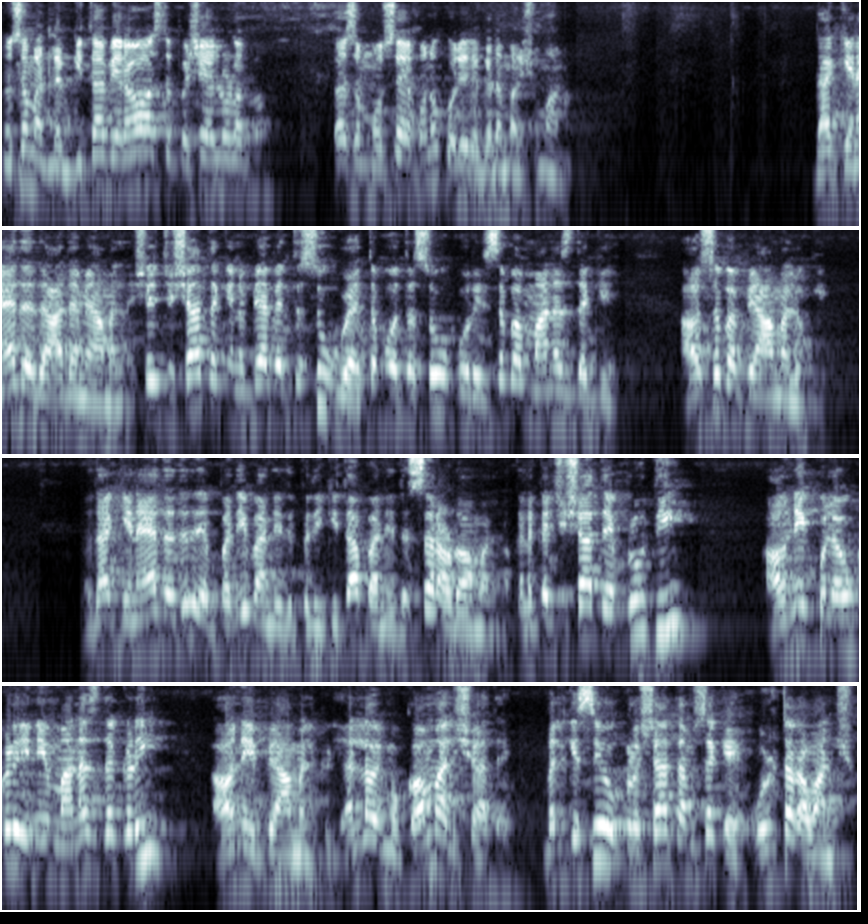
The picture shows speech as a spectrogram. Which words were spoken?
نو څه مطلب کتاب راوسته په شی لوړه تاسو موسی خو نه کولې لکه د ماشومان دا کنه ده د عدم عمل نشه چې شاته کنه بیا به تاسو وای ته په تاسو ګوري سبب مانس دکی او سبب په عمل وکي نو دا کنه ده د پدی باندې د پدی کتاب باندې د سر اړو عمل نو کله چې شاته پروتي او نه کولو کړي نه مانس د کړي او نه په عمل کړي الله مکمل شاته بلکې سه وکړه شاته هم سکه الټا روان شو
